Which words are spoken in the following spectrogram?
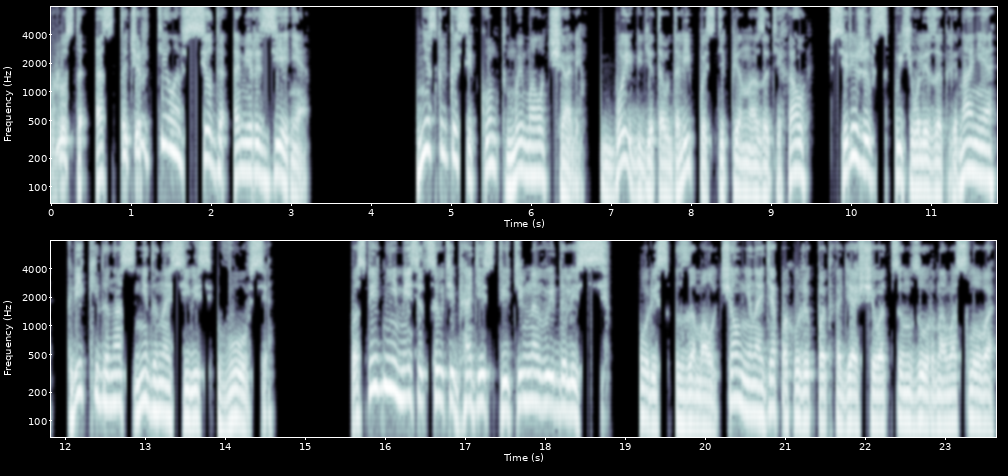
просто осточертело все до омерзения. Несколько секунд мы молчали. Бой где-то вдали постепенно затихал, все реже вспыхивали заклинания, крики до нас не доносились вовсе. «Последние месяцы у тебя действительно выдались», Орис замолчал, не найдя, похоже, подходящего цензурного слова.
